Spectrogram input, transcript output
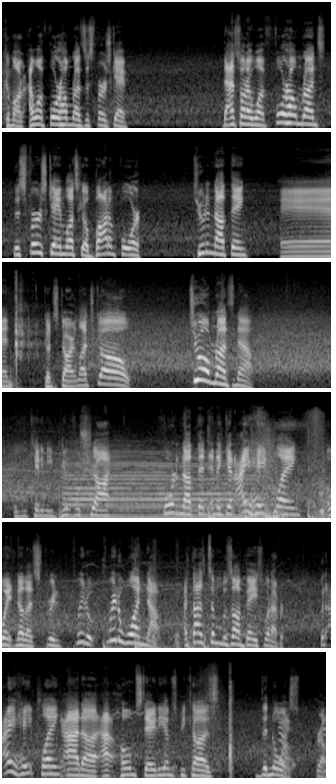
Come on. I want four home runs this first game. That's what I want. Four home runs this first game. Let's go. Bottom four. Two to nothing. And good start. Let's go. Two home runs now. Are you kidding me? Beautiful shot. Four to nothing. And again, I hate playing. Oh wait, no, that's three to three to three to one now. I thought someone was on base, whatever. But I hate playing at uh, at home stadiums because the noise, bro.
